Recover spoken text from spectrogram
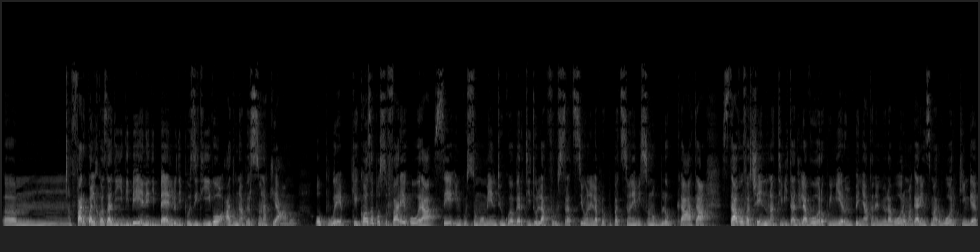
um, fare qualcosa di, di bene, di bello, di positivo ad una persona che amo. Oppure, che cosa posso fare ora se in questo momento in cui ho avvertito la frustrazione, la preoccupazione, mi sono bloccata, stavo facendo un'attività di lavoro, quindi ero impegnata nel mio lavoro, magari in smart working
